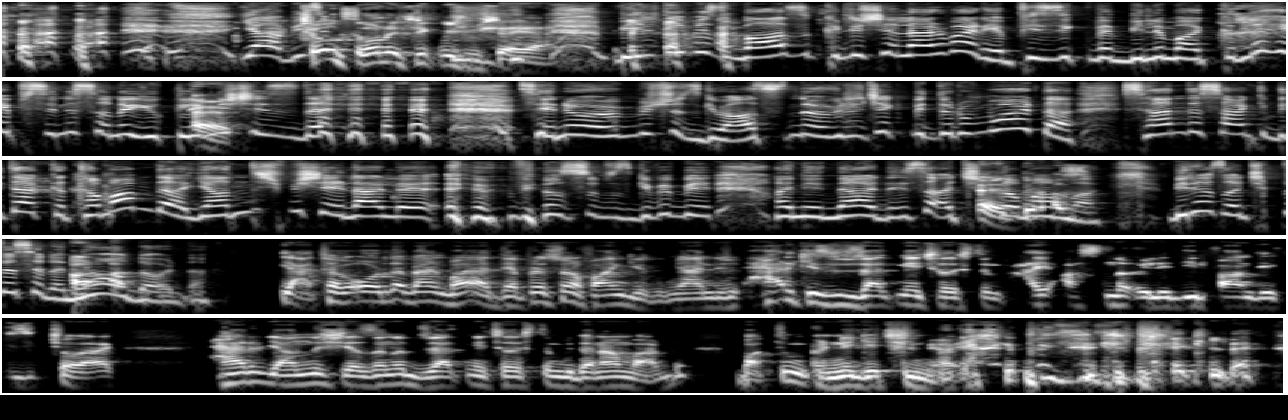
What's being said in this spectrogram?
ya bizim... Çok sonra çıkmış bir şey ya. bildiğimiz bazı klişeler var ya fizik ve bilim hakkında hepsini sana yüklemişiz evet. de seni övmüşüz gibi. Aslında övülecek bir durum var da sen de sanki bir dakika tamam da yanlış bir şeylerle övüyorsunuz gibi bir hani neredeyse açıklaman evet, biraz, var. Biraz açıklasana ne oldu orada? Ya tabii orada ben bayağı depresyona falan girdim. Yani herkesi düzeltmeye çalıştım. Hayır aslında öyle değil falan diye fizikçi olarak her yanlış yazanı düzeltmeye çalıştığım bir dönem vardı. Baktım önüne geçilmiyor yani hiçbir şekilde.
